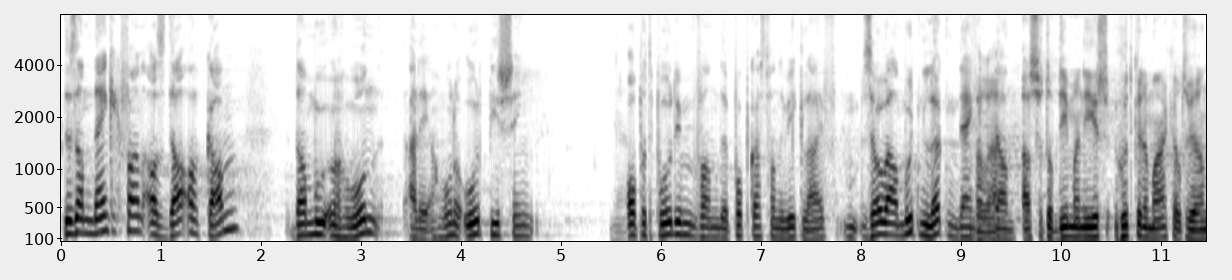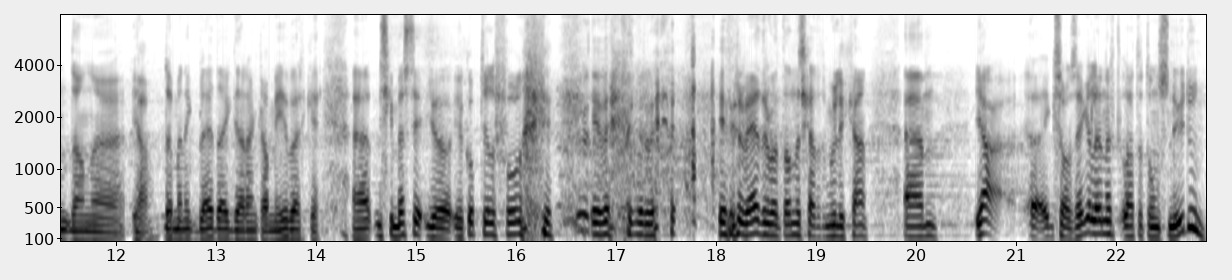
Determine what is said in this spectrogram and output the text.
Dus dan denk ik van, als dat al kan, dan moet een, gewoon, allez, een gewone oorpiercing op het podium van de podcast van de week live. Zou wel moeten lukken, denk ik dan. Als we het op die manier goed kunnen maken, Otto-Jan, dan, eh, ja, dan ben ik blij dat ik daaraan kan meewerken. Eh, misschien best je, je koptelefoon even, even, even verwijderen, want anders gaat het moeilijk gaan. Ehm, ja, eh, ik zou zeggen, Lennart, laat het ons nu doen.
